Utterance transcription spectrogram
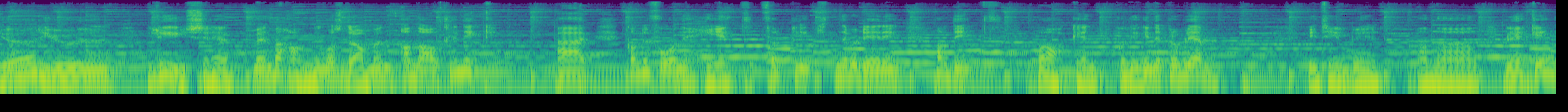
Gjør julen lysere med en behandling hos Drammen analklinikk. Her kan du få en helt forpliktende vurdering av ditt bakenforliggende problem. Vi tilbyr analbleking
